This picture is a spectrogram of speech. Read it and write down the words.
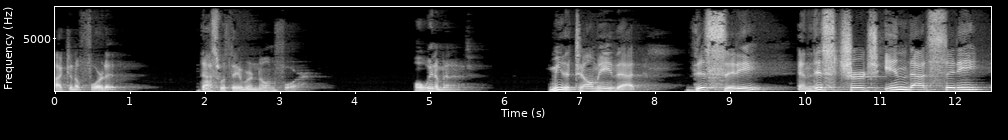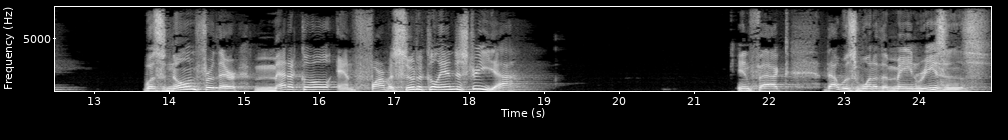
I can afford it. That's what they were known for. Oh, wait a minute. You mean to tell me that this city and this church in that city was known for their medical and pharmaceutical industry? Yeah. In fact, that was one of the main reasons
